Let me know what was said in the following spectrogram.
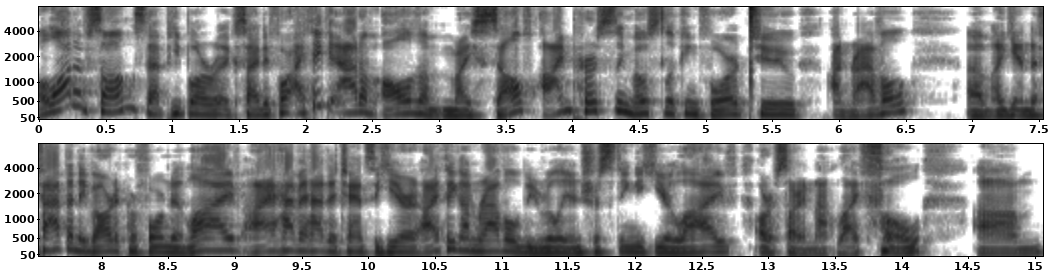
a lot of songs that people are excited for. I think out of all of them, myself, I'm personally most looking forward to Unravel. Um, again, the fact that they've already performed it live, I haven't had a chance to hear it. I think Unravel will be really interesting to hear live, or sorry, not live, full. Um,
